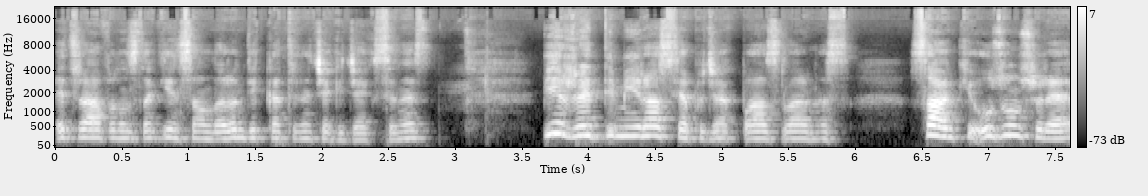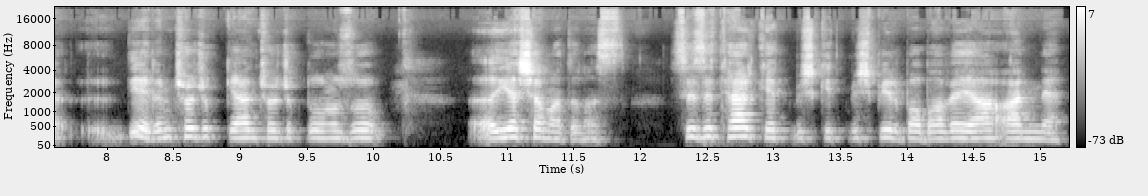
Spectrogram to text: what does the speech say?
etrafınızdaki insanların dikkatini çekeceksiniz. Bir reddi miras yapacak bazılarınız. Sanki uzun süre e, diyelim çocukken çocukluğunuzu e, yaşamadınız. Sizi terk etmiş gitmiş bir baba veya anne.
